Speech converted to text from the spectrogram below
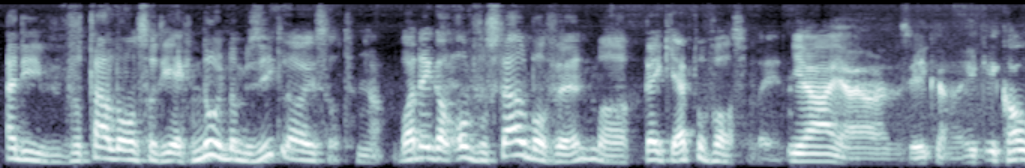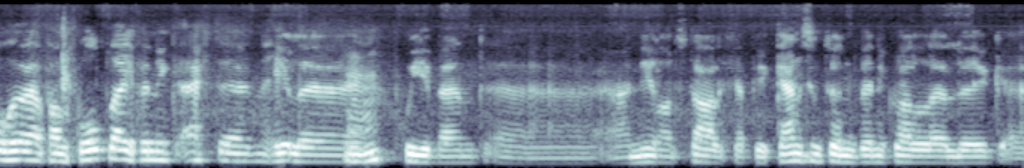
En die vertelde ons dat hij echt nooit naar muziek luistert. Wat ik al onvoorstelbaar vind. Maar Rick, je hebt er vast wel een. Ja, ja, ja, zeker. Ik, ik hou eh, van Coldplay, vind ik echt een hele Mhm. goede band. Eh uh, Nederlandstalig heb je Kensington, vind ik wel eh, leuk. eh.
